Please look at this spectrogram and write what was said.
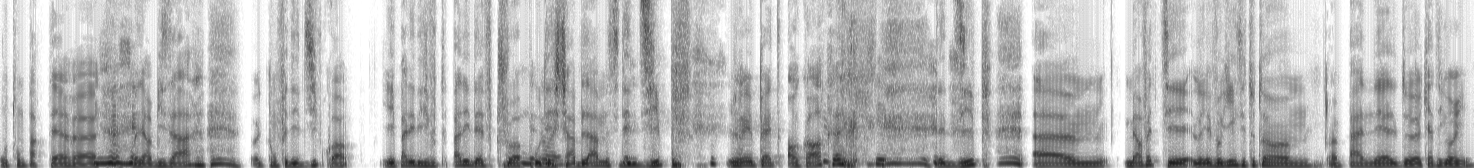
on tombe par terre euh, de manière bizarre, qu'on fait des dips quoi et pas des pas des death drop ou des chablam c'est des dips je répète encore. Des dips euh, mais en fait c'est le voguing c'est tout un, un panel de catégories.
